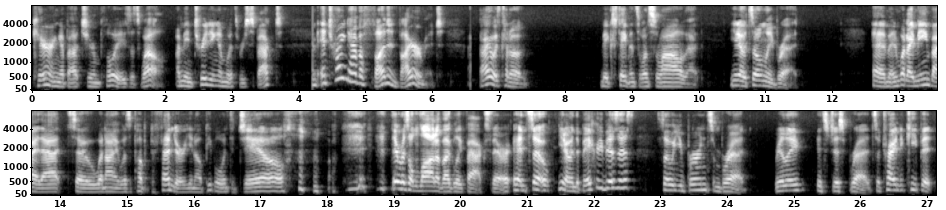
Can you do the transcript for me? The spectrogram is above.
caring about your employees as well. I mean treating them with respect and, and trying to have a fun environment. I always kind of make statements once in a while that you know it's only bread um, and what I mean by that, so when I was a public defender, you know, people went to jail. there was a lot of ugly facts there. And so, you know, in the bakery business, so you burn some bread. Really? It's just bread. So trying to keep it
